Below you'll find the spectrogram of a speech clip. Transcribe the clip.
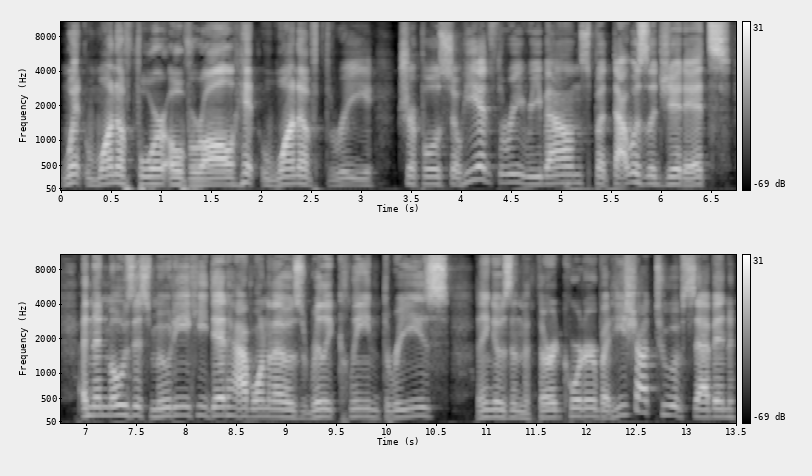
Went one of four overall, hit one of three triples. So he had three rebounds, but that was legit it. And then Moses Moody, he did have one of those really clean threes. I think it was in the third quarter, but he shot two of seven,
